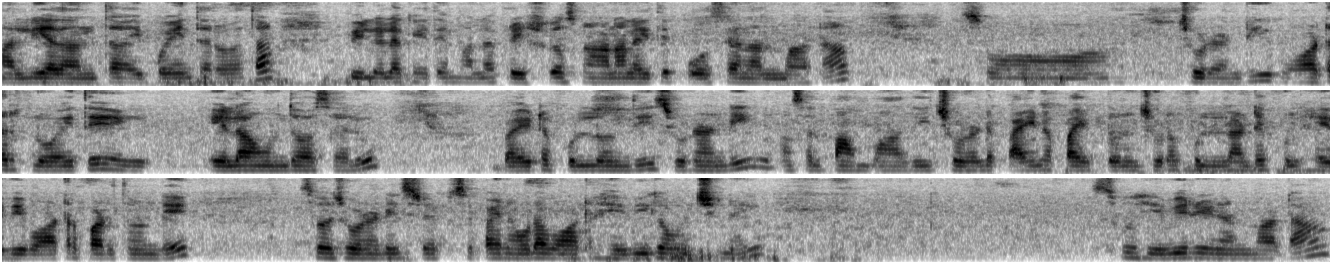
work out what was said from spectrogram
మళ్ళీ అదంతా అయిపోయిన తర్వాత పిల్లలకైతే మళ్ళీ ఫ్రెష్గా స్నానాలు అయితే పోసాను అనమాట సో చూడండి వాటర్ ఫ్లో అయితే ఎలా ఉందో అసలు. బయట ఫుల్ ఉంది. చూడండి. అసలు పంప్ అది చూడండి. పైన పైప్లో నుంచి కూడా ఫుల్ అంటే ఫుల్ హెవీ వాటర్ పడుతుండే. సో చూడండి. స్టెప్స్ పైన కూడా వాటర్ హెవీగా వచ్చినాయి. సో హెవీ రెయిన్ అనమాట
